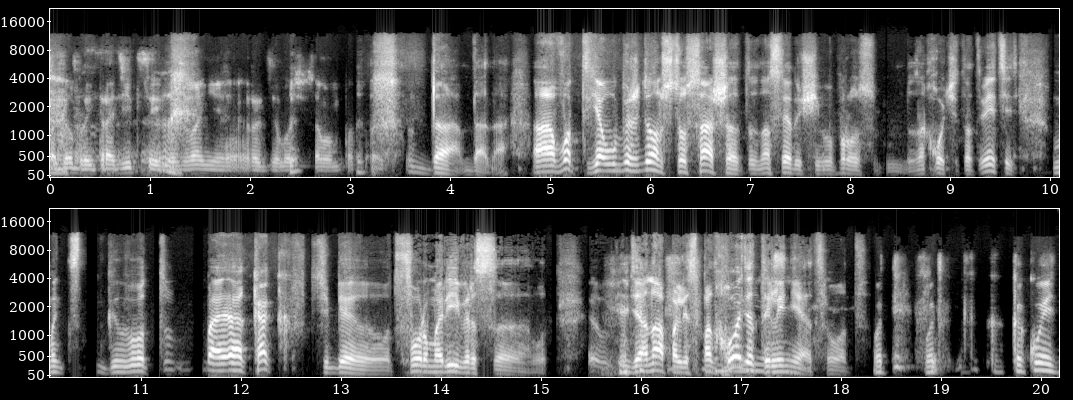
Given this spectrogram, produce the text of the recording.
По доброй традиции название родилось в самом подкасте. Да, да, да. А вот я убежден, что Саша на следующий вопрос захочет ответить. Мы вот а, а как тебе вот, форма Риверса, вот, Индианаполис подходит или нет? Вот. Вот, вот какое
